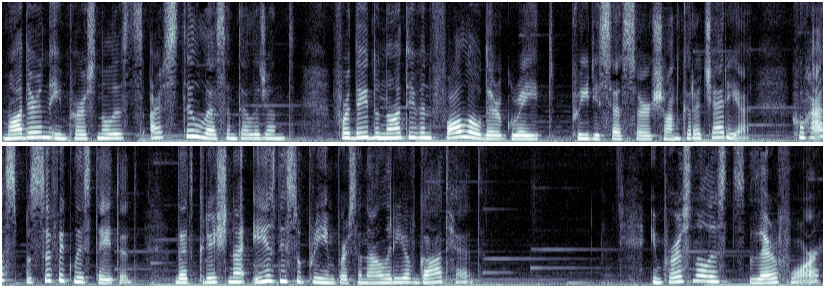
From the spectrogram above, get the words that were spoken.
Modern impersonalists are still less intelligent, for they do not even follow their great predecessor Shankaracharya, who has specifically stated that Krishna is the supreme personality of Godhead. Impersonalists, therefore,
